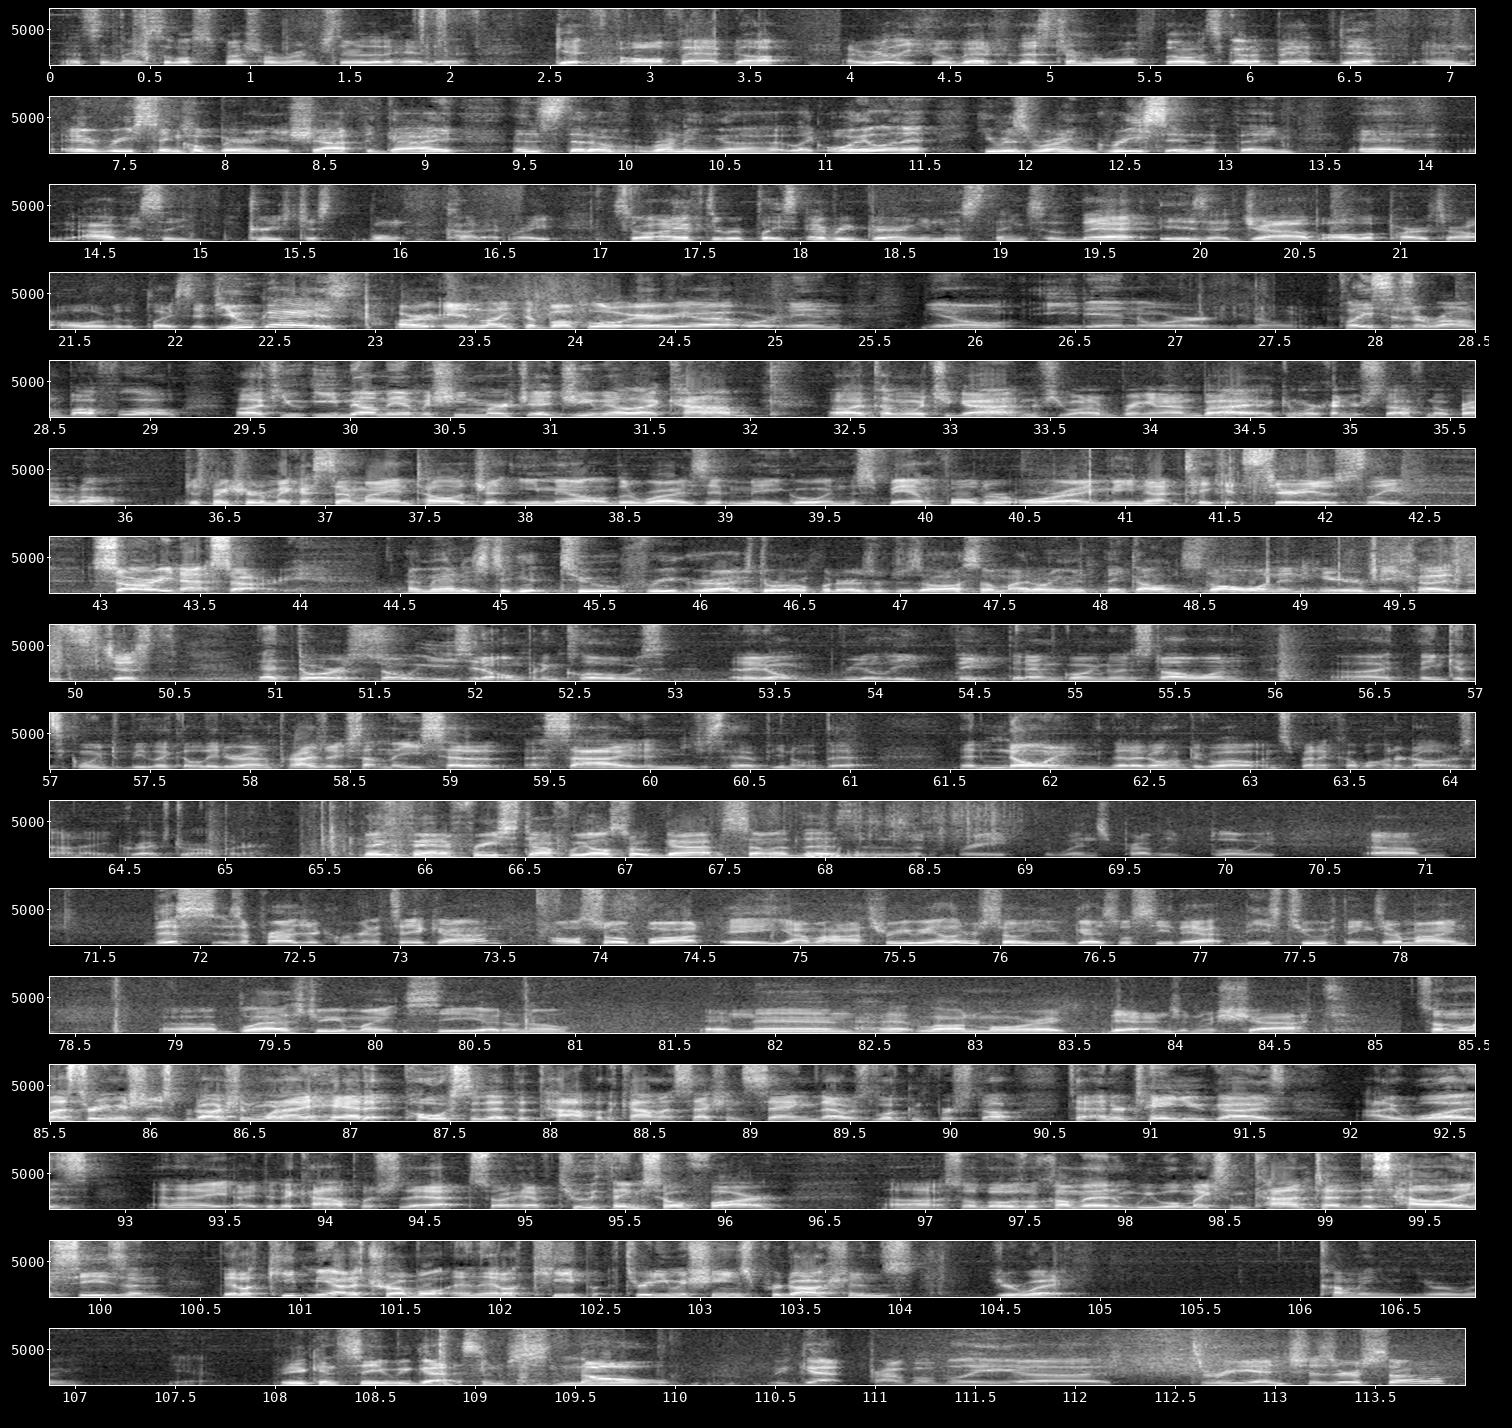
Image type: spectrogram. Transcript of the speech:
that's a nice little special wrench there that I had to get all fabbed up. I really feel bad for this Timberwolf though. It's got a bad diff and every single bearing is shot. The guy, instead of running uh, like oil in it, he was running grease in the thing and obviously grease just won't cut it, right? So I have to replace every bearing in this thing. So that is a job. All the parts are all over the place. If you guys are in like the Buffalo area or in you know, Eden or, you know, places around Buffalo, uh, if you email me at machinemerch at gmail.com, uh, tell me what you got, and if you want to bring it on by, I can work on your stuff, no problem at all. Just make sure to make a semi-intelligent email, otherwise it may go in the spam folder, or I may not take it seriously. Sorry, not sorry. I managed to get two free garage door openers, which is awesome. I don't even think I'll install one in here because it's just, that door is so easy to open and close that I don't really think that I'm going to install one. Uh, I think it's going to be like a later on project, something that you set aside and you just have, you know, that, that knowing that I don't have to go out and spend a couple hundred dollars on a garage door opener. Big fan of free stuff. We also got some of this. This is a free. The wind's probably blowy. Um, this is a project we're going to take on. Also bought a Yamaha three-wheeler, so you guys will see that. These two things are mine. Uh, blaster you might see, I don't know. And then that lawnmower, that engine was shot. So on the last 3D Machines production, when I had it posted at the top of the comment section saying that I was looking for stuff to entertain you guys, I was, and I, I did accomplish that. So I have two things so far. Uh, so those will come in. We will make some content this holiday season that'll keep me out of trouble and that'll keep 3D Machines Productions your way. Coming your way? Yeah. But you can see we got some snow we got probably uh, three inches or so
